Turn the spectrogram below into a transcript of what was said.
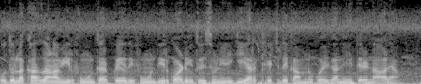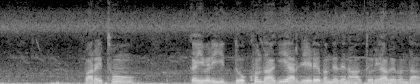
ਉਦੋਂ ਲੱਖਾ ਸਧਾਣਾ ਵੀਰ ਫੋਨ ਕਰਕੇ ਉਹਦੀ ਫੋਨ ਦੀ ਰਿਕਾਰਡਿੰਗ ਤੁਸੀਂ ਸੁਣੀ ਨਹੀਂ ਕਿ ਯਾਰ ਖਿੱਚ ਦੇ ਕੰਮ ਨੂੰ ਕੋਈ ਗੱਲ ਨਹੀਂ ਤੇਰੇ ਨਾਲ ਆ। ਪਰ ਇਥੋਂ ਕਈ ਵਾਰੀ ਦੁੱਖ ਹੁੰਦਾ ਕਿ ਯਾਰ ਜਿਹੜੇ ਬੰਦੇ ਦੇ ਨਾਲ ਤੁਰਿਆ ਹੋਵੇ ਬੰਦਾ,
